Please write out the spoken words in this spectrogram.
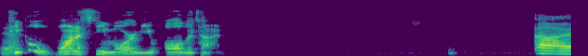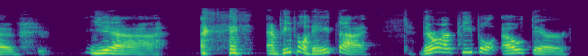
Yeah. People want to see more of you all the time. Uh, yeah. and people hate that. There are people out there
